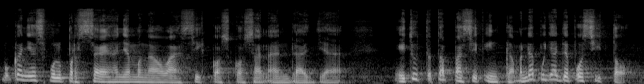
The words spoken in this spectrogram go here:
bukannya 10% hanya mengawasi kos-kosan Anda aja itu tetap pasif income. Anda punya deposito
